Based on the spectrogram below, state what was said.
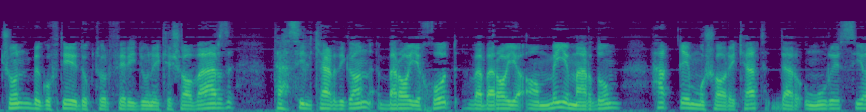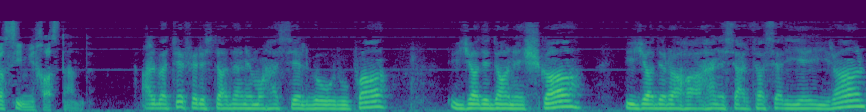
چون به گفته دکتر فریدون کشاورز تحصیل کردگان برای خود و برای عامه مردم حق مشارکت در امور سیاسی می‌خواستند. البته فرستادن محصل به اروپا ایجاد دانشگاه ایجاد راه آهن سرتاسری ایران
